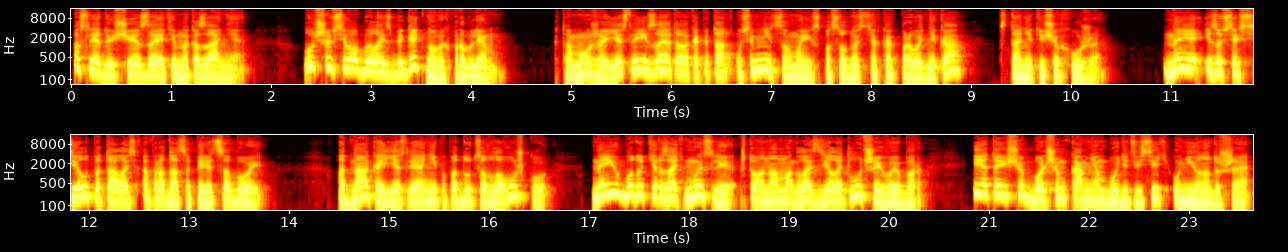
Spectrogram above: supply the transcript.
последующее за этим наказание. Лучше всего было избегать новых проблем. К тому же, если из-за этого капитан усомнится в моих способностях как проводника, станет еще хуже. Нея изо всех сил пыталась оправдаться перед собой. Однако, если они попадутся в ловушку, Нею будут терзать мысли, что она могла сделать лучший выбор, и это еще большим камнем будет висеть у нее на душе.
